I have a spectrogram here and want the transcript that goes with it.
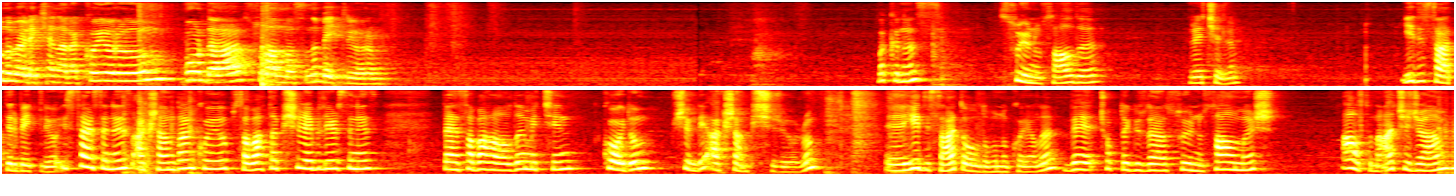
Bunu böyle kenara koyuyorum. Burada sulanmasını bekliyorum. Bakınız suyunu saldı. Reçelim. 7 saattir bekliyor. İsterseniz akşamdan koyup sabahta pişirebilirsiniz. Ben sabah aldığım için koydum. Şimdi akşam pişiriyorum. 7 saat oldu bunu koyalı ve çok da güzel suyunu salmış. Altını açacağım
